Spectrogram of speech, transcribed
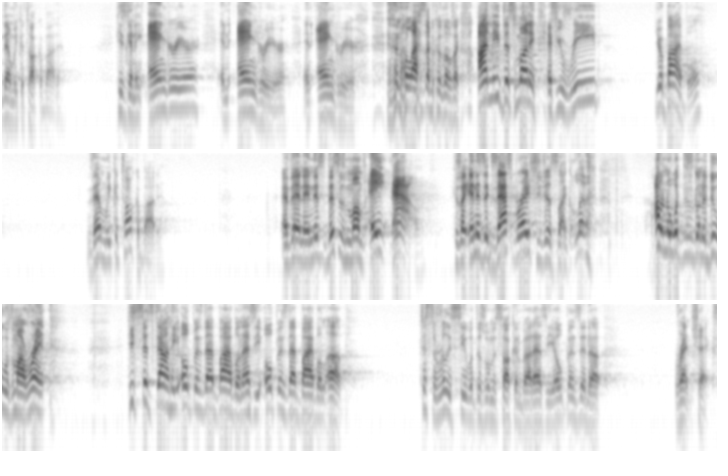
then we could talk about it. He's getting angrier and angrier and angrier. And then the last time comes, I was like, I need this money. If you read your Bible, then we could talk about it. And then, and this, this is month eight now. He's like, in his exasperation, just like, I don't know what this is going to do with my rent. He sits down, he opens that Bible, and as he opens that Bible up, just to really see what this woman's talking about, as he opens it up, rent checks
